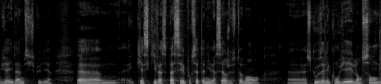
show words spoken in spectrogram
vieille dame si je peux dire. Euh, qu'est-ce qui va se passer pour cet anniversaire justement? Est-ce que vous allez convier l'ensemble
